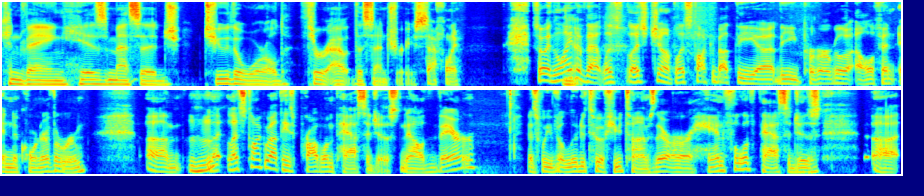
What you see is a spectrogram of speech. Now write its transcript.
conveying His message to the world throughout the centuries. Definitely. So, in light of that, let's let's jump. Let's talk about the uh, the proverbial elephant in the corner of the room. Um, let, us talk about these problem passages. Now, there, as we've alluded to a few times, there are a handful of passages uh,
